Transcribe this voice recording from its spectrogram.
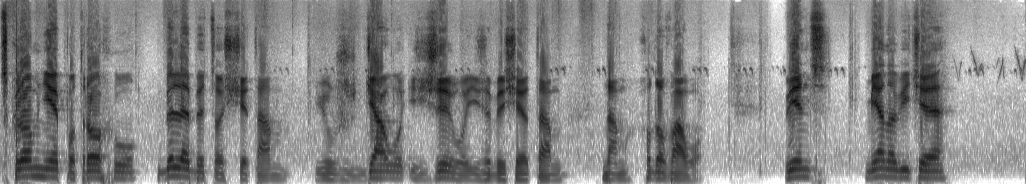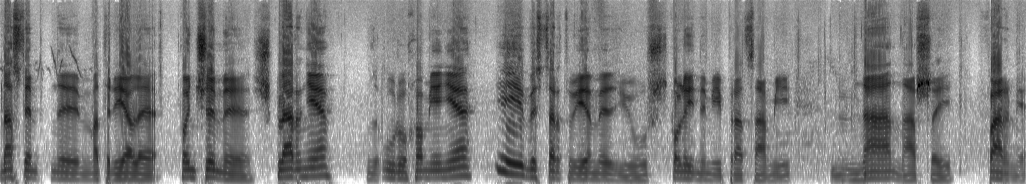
Skromnie, po trochu, byleby coś się tam już działo i żyło i żeby się tam nam hodowało. Więc mianowicie w następnym materiale kończymy szklarnię, uruchomienie i wystartujemy już z kolejnymi pracami na naszej farmie.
